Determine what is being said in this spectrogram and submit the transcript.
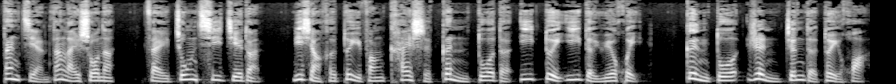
但简单来说呢，在中期阶段，你想和对方开始更多的一对一的约会，更多认真的对话。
